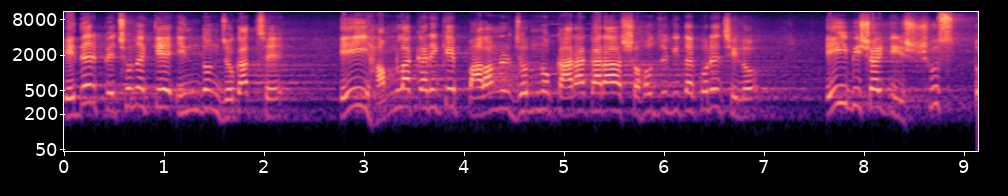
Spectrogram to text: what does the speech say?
এদের পেছনে কে ইন্ধন যোগাচ্ছে এই হামলাকারীকে পালানোর জন্য কারা কারা সহযোগিতা করেছিল? এই বিষয়টি সুস্থ,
